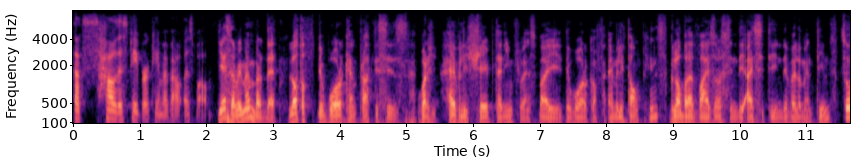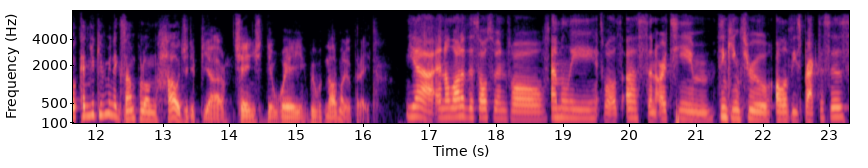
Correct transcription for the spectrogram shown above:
That's how this paper came about as well. Yes, I remember that. A lot of the work and practices were heavily shaped and influenced by the work of Emily Tomkys, global advisors in the ICT and development teams. So, can you give me an example on how GDPR changed the way we would normally operate? Yeah, and a lot of this also involved Emily, as well as us and our team, thinking through all of these practices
